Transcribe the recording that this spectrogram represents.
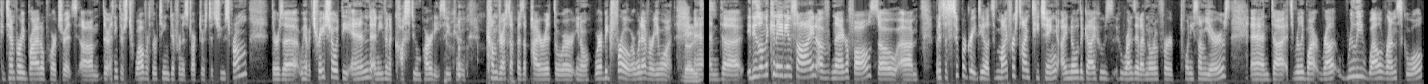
Contemporary bridal portraits. Um, there, I think there's 12 or 13 different instructors to choose from. There's a we have a trade show at the end, and even a costume party, so you can come dressed up as a pirate or you know wear a big fro or whatever you want. Nice. and uh, it is on the canadian side of niagara falls. So um, but it's a super great deal. It's my first time teaching. I know the guy who's who runs it. I've known him for 20 some years. And uh, it's really wa- re- really well run school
